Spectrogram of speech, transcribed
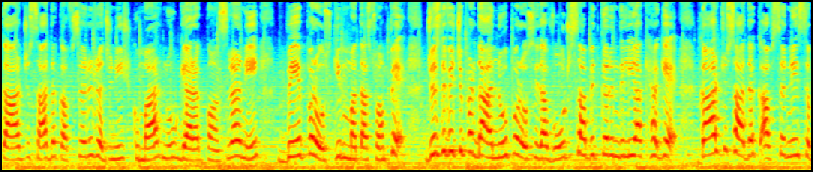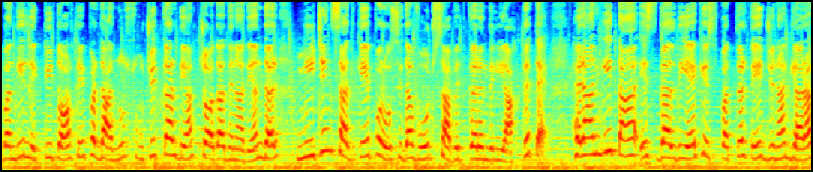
ਕਾਰਜ ਸਾਧਕ ਅਫਸਰ ਰਜਨੀਸ਼ ਕੁਮਾਰ ਨੂੰ 11 ਕੌਂਸਲਰਾਂ ਨੇ ਬੇਭਰੋਸਗੀ ਮਤਾ ਸੌਂਪਿਆ ਜਿਸ ਦੇ ਵਿੱਚ ਪ੍ਰਧਾਨ ਨੂੰ ਭਰੋਸੇ ਦਾ ਵੋਟ ਸਾਬਿਤ ਕਰਨ ਦੇ ਲਈ ਆਖਿਆ ਗਿਆ ਕਾਰਜ ਸਾਧਕ ਅਫਸਰ ਨੇ ਇਸ ਲਿਖਤੀ ਤੌਰ ਤੇ ਪ੍ਰਧਾਨ ਨੂੰ ਸੂਚਿਤ ਕਰਦਿਆਂ 14 ਦਿਨਾਂ ਦੇ ਅੰਦਰ ਮੀਟਿੰਗ ਸੱਦ ਕੇ ਭਰੋਸੇ ਦਾ ਵੋਟ ਸਾਬਿਤ ਕਰਨ ਦੇ ਲਈ ਆਖ ਦਿੱਤਾ ਹੈ। ਹੈਰਾਨਗੀ ਤਾਂ ਇਸ ਗੱਲ ਦੀ ਹੈ ਕਿ ਇਸ ਪੱਤਰ ਤੇ ਜਿਨ੍ਹਾਂ 11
